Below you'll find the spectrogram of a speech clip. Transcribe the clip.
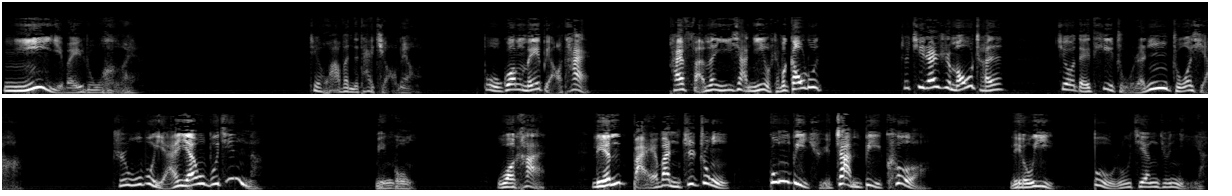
你以为如何呀？”这话问的太巧妙了，不光没表态，还反问一下：“你有什么高论？”这既然是谋臣，就得替主人着想，知无不言，言无不尽呐。明公，我看连百万之众，攻必取，战必克，刘毅不如将军你呀。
